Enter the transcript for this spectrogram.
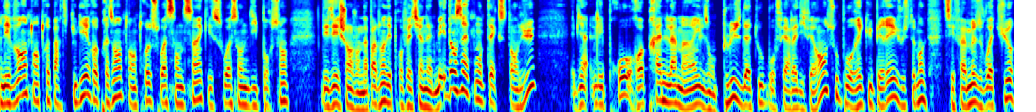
les ventes entre particuliers représentent entre 65 et 70% des échanges. On n'a pas besoin des professionnels. Mais dans un contexte tendu, eh bien, les pros reprennent la main. Ils ont plus d'atouts pour faire la différence ou pour récupérer justement ces fameuses voitures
